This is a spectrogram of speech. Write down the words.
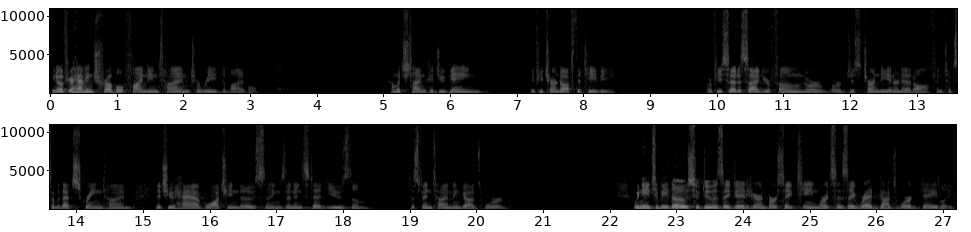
You know, if you're having trouble finding time to read the Bible, how much time could you gain if you turned off the TV? Or if you set aside your phone or, or just turned the internet off and took some of that screen time that you have watching those things and instead use them to spend time in God's Word. We need to be those who do as they did here in verse 18, where it says they read God's Word daily.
